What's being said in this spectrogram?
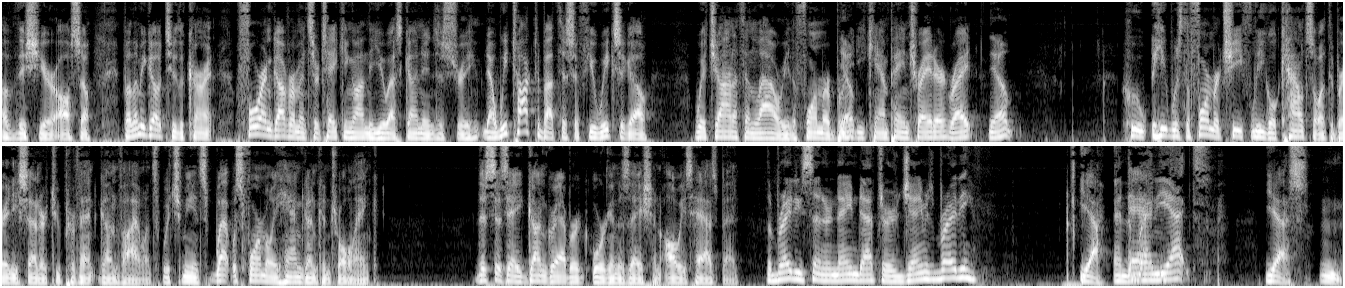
of this year also. But let me go to the current. Foreign governments are taking on the U.S. gun industry. Now, we talked about this a few weeks ago with Jonathan Lowy, the former Brady campaign traitor, right? Yep. Who he was the former chief legal counsel at the Brady Center to prevent gun violence, which means that was formerly Handgun Control Inc. This is a gun grabber organization, always has been. The Brady Center named after James Brady Yeah, and the Brady Act. Yes. Hmm.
